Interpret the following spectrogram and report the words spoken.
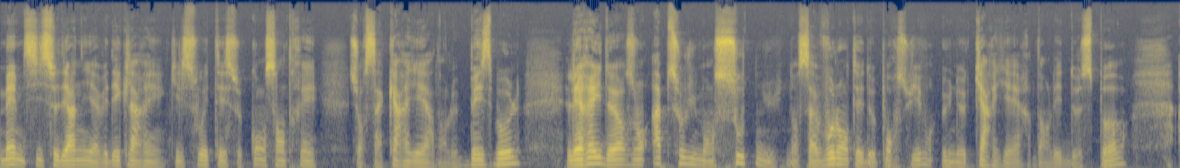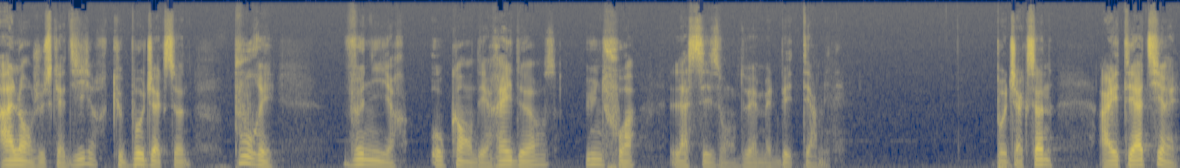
même si ce dernier avait déclaré qu'il souhaitait se concentrer sur sa carrière dans le baseball, les Raiders l'ont absolument soutenu dans sa volonté de poursuivre une carrière dans les deux sports, allant jusqu'à dire que Bo Jackson pourrait venir au camp des Raiders une fois la saison de MLB terminée. Bo Jackson a été attiré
